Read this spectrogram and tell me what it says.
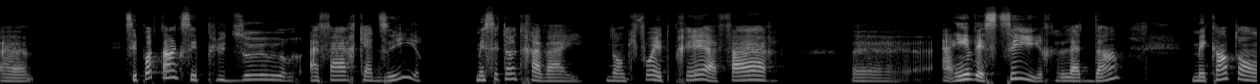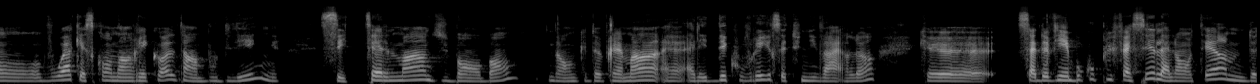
Euh, c'est pas tant que c'est plus dur à faire qu'à dire, mais c'est un travail. Donc, il faut être prêt à faire, euh, à investir là-dedans. Mais quand on voit qu'est-ce qu'on en récolte en bout de ligne, c'est tellement du bonbon. Donc, de vraiment euh, aller découvrir cet univers-là que ça devient beaucoup plus facile à long terme de,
